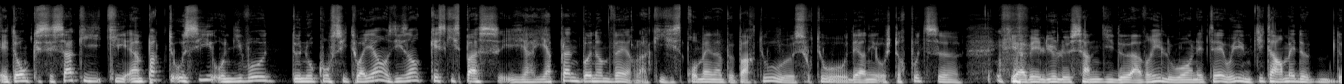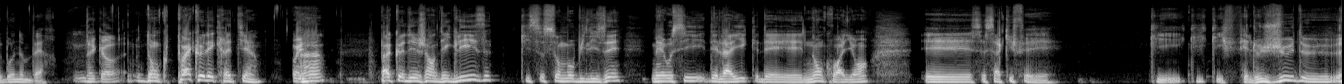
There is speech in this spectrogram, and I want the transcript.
Et donc, c'est ça qui, qui impacte aussi au niveau de nos concitoyens en se disant qu'est-ce qui se passe? Il y, a, il y, a, plein de bonhommes verts là qui se promènent un peu partout, euh, surtout au dernier Osterputz euh, qui avait lieu le samedi 2 avril où on était, oui, une petite armée de, bonhommes verts. D'accord. Donc pas que les chrétiens, hein, pas que des gens d'église qui se sont mobilisés, mais aussi des laïcs, des non-croyants. Et c'est ça qui fait, qui, qui, fait le jus de,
